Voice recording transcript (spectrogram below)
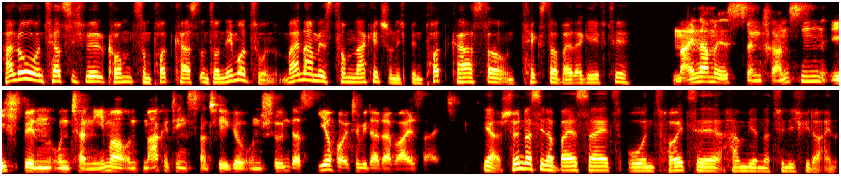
Hallo und herzlich willkommen zum Podcast Unternehmertun. Mein Name ist Tom Nakic und ich bin Podcaster und Texter bei der GFT. Mein Name ist Sven Franzen. Ich bin Unternehmer und Marketingstratege und schön, dass ihr heute wieder dabei seid. Ja, schön, dass ihr dabei seid und heute haben wir natürlich wieder ein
